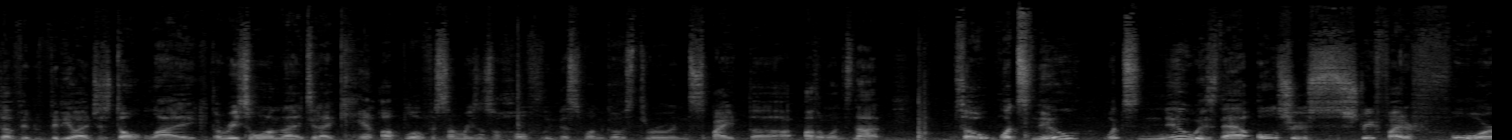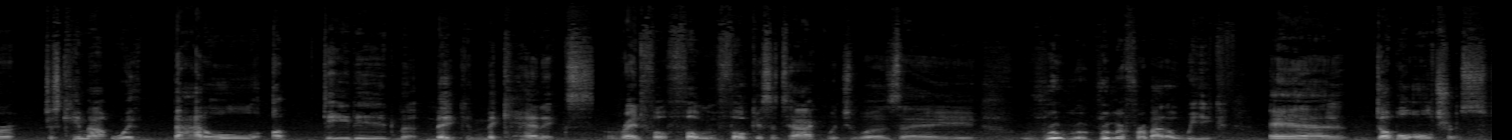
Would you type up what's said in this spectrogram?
the video I just don't like. The recent one that I did I can't upload for some reason, so hopefully this one goes through in spite the other one's not. So what's new? What's new is that Ultra Street Fighter 4 just came out with battle updated me mechanics. Red fo fo Focus Attack, which was a rumor, rumor for about a week, and Double Ultras.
